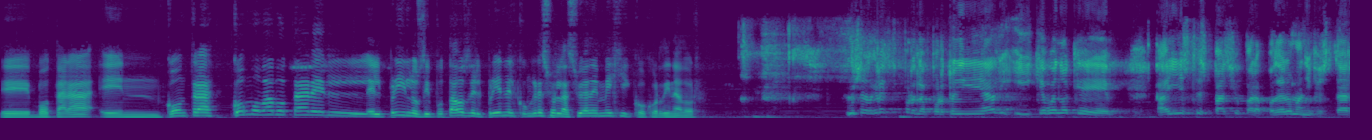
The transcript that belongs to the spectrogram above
eh, votará en contra. ¿Cómo va a votar el, el, PRI, los diputados del PRI en el Congreso de la Ciudad de México, coordinador? Muchas gracias por la oportunidad y qué bueno que hay este espacio para poderlo manifestar.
